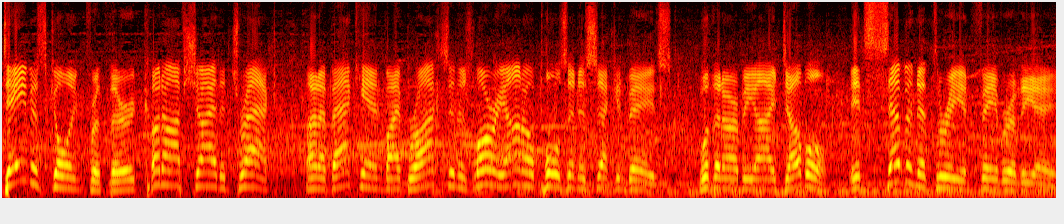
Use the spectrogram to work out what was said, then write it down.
Davis going for third. Cut off shy of the track on a backhand by Broxton as Laureano pulls into second base with an RBI double. It's 7 to 3 in favor of the A's.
